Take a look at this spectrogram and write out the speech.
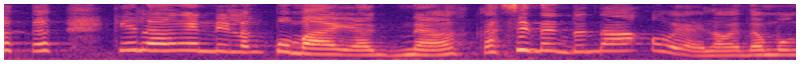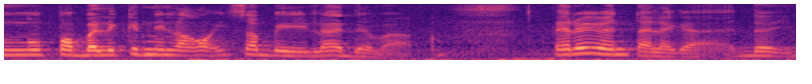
Kailangan nilang pumayag na kasi nandun na ako eh. Alam namang pabalikin nila ako Isabela, 'di ba? Pero yun talaga, do-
